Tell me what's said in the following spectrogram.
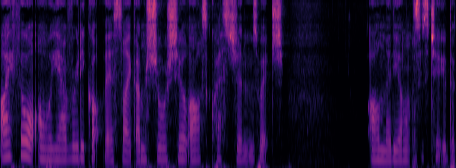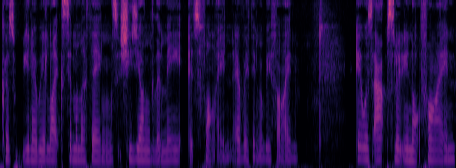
I thought, oh yeah, I've really got this. Like, I'm sure she'll ask questions which I'll know the answers to because, you know, we like similar things. She's younger than me. It's fine. Everything will be fine. It was absolutely not fine.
